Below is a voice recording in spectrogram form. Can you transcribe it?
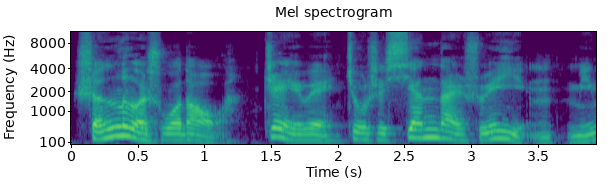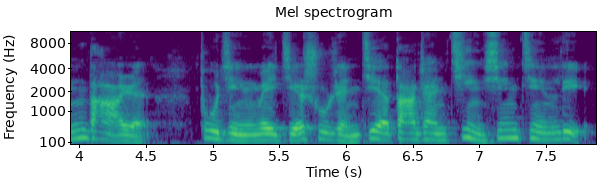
神乐说道：“啊，这位就是仙代水影明大人，不仅为结束忍界大战尽心尽力，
